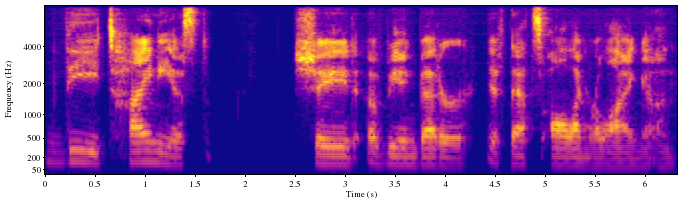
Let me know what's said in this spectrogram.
the tiniest shade of being better if that's all I'm relying on.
